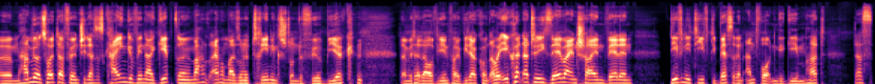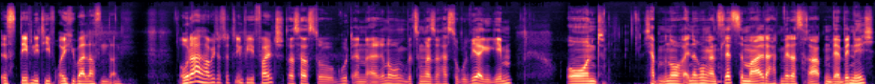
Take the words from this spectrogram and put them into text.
ähm, haben wir uns heute dafür entschieden, dass es keinen Gewinner gibt, sondern wir machen uns einfach mal so eine Trainingsstunde für Birk, damit er da auf jeden Fall wiederkommt. Aber ihr könnt natürlich selber entscheiden, wer denn definitiv die besseren Antworten gegeben hat. Das ist definitiv euch überlassen dann. Oder? Habe ich das jetzt irgendwie falsch? Das hast du gut in Erinnerung, beziehungsweise hast du gut wiedergegeben. Und ich habe noch Erinnerung ans letzte Mal, da hatten wir das Raten, wer bin ich?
